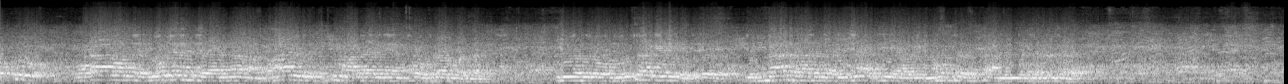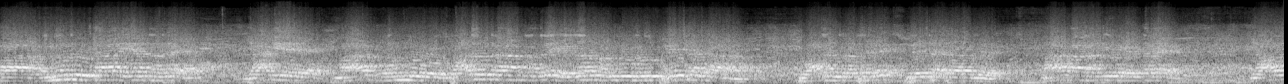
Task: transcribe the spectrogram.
ಒಟ್ಟು ಹೋರಾಡುವಂತ ಯುವಜನತೆಯನ್ನ ಸಮಾಜದ ಸೃಷ್ಟಿ ಮಾಡ್ತಾ ಇದ್ದೀನಿ ಅಂತ ಉತ್ತರ ಕೊಡ್ತಾರೆ ಈ ಒಂದು ಉತ್ತರ ಕೇಳಿ ವಿಜ್ಞಾನವಾದಂತ ವಿದ್ಯಾರ್ಥಿ ಅವರಿಗೆ ನಮಸ್ಕರಿಸ್ತಾ ನಿಮ್ಮ ಹೇಳ್ತಾರೆ ಇನ್ನೊಂದು ವಿಚಾರ ಏನಂತಂದ್ರೆ, ಯಾಕೆ ಒಂದು ಸ್ವಾತಂತ್ರ್ಯ ಅಂತಂದ್ರೆ ಎಲ್ಲರೂ ಅಂತ. ಸ್ವಾತಂತ್ರ್ಯ ಬೇರೆ ಸ್ವೇಚ್ಛಾಚಾರ ಬೇರೆ ಮಹಾತ್ಮ ಗಾಂಧಿಯವರು ಹೇಳ್ತಾರೆ ಯಾವಾಗ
